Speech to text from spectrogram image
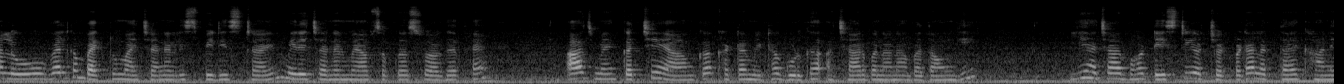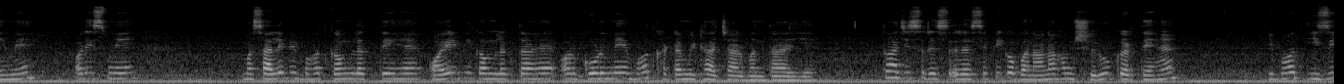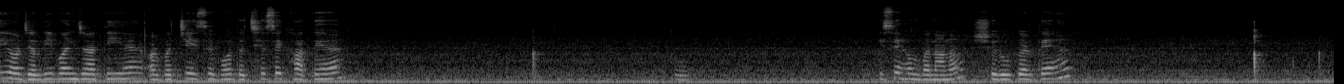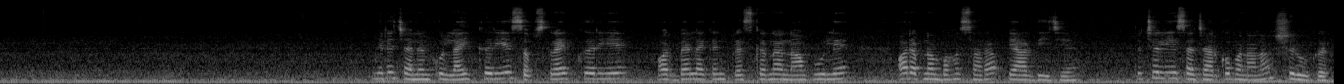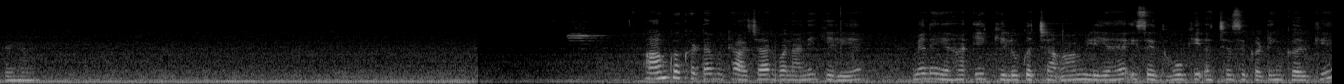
Hello, welcome back to my channel speedy style. मेरे channel में आप सबका स्वागत है। आज मैं कच्चे आम का खट्टा मीठा गुड़ का अचार बनाना बताऊँगी। ये अचार बहुत टेस्टी और चटपटा लगता है खाने में और इसमें मसाले भी बहुत कम लगते हैं ऑयल भी कम लगता है और गुड़ में बहुत खट्टा मीठा अचार बनता है ये। तो आज इस रेसिपी को बनाना हम शुरू करते हैं। ये बहुत इजी और जल्दी बन जाती है और बच्चे इसे बहुत अच्छे से खाते हैं। तो इसे हम बनाना शुरू करते हैं। मेरे चैनल को लाइक करिए, सब्सक्राइब करिए और बेल आइकन प्रेस करना ना भूलें और अपना बहुत सारा प्यार दीजिए। तो चलिए इस अचार को बनाना शुरू करते हैं। आम का खट्टा मीठा अचार बनाने के लिए मैंने यहाँ एक किलो कच्चा आम लिया है। इसे धो के अच्छे से कटिंग करके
